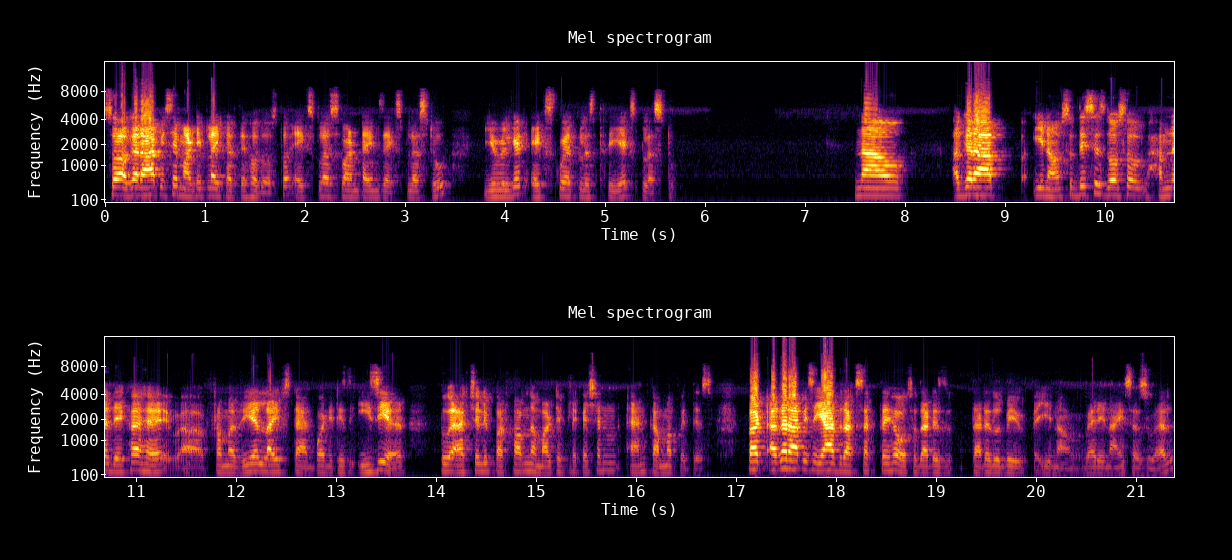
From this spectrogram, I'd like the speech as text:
so अगर आप इसे मल्टीप्लाई करते हो दोस्तों x plus one times x plus two you will get x square plus three x plus two now अगर आप you know so this is दोस्तों, हमने देखा है from a real life standpoint it is easier to actually perform the multiplication and come up with this but अगर आप इसे याद रख सकते हो so that is that will be you know very nice as well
